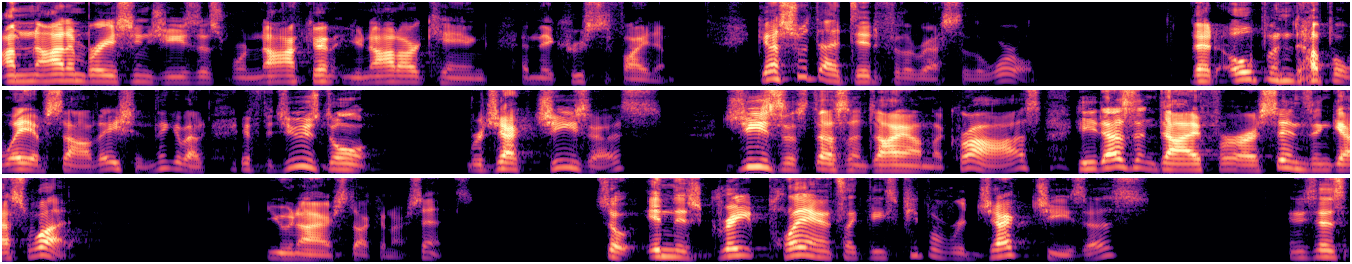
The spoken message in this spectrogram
I'm not embracing Jesus, we're not gonna, you're not our king, and they crucified him. Guess what that did for the rest of the world? That opened up a way of salvation. Think about it. If the Jews don't reject Jesus, Jesus doesn't die on the cross, he doesn't die for our sins, and guess what? You and I are stuck in our sins. So, in this great plan, it's like these people reject Jesus, and he says,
